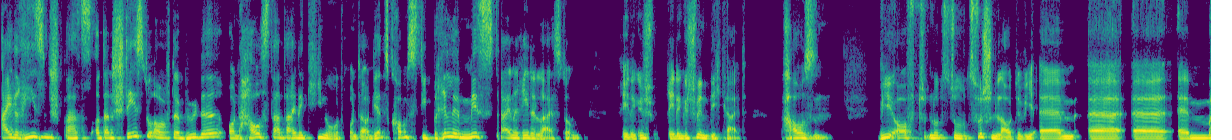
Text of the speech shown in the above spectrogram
Ein Riesenspaß. Und dann stehst du auf der Bühne und haust da deine Keynote runter. Und jetzt kommst die Brille misst deine Redeleistung. Redegesch Redegeschwindigkeit. Pausen, wie oft nutzt du Zwischenlaute wie ähm, äh, äh, ähm,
